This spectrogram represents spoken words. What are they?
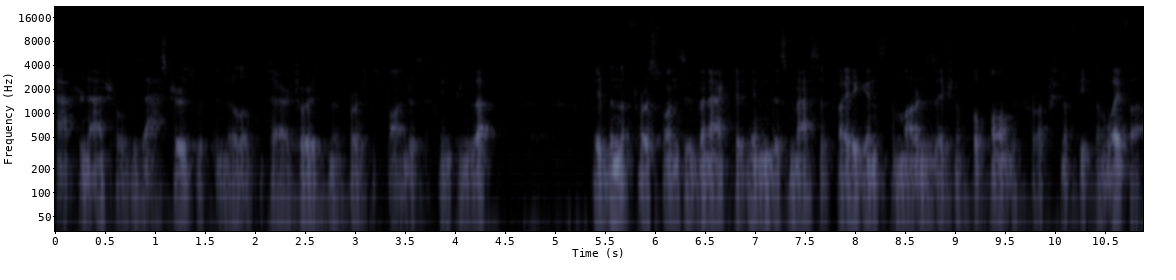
after natural disasters within their local territories and their first responders to clean things up they've been the first ones who've been active in this massive fight against the modernization of football and the corruption of FIFA and UEFA.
